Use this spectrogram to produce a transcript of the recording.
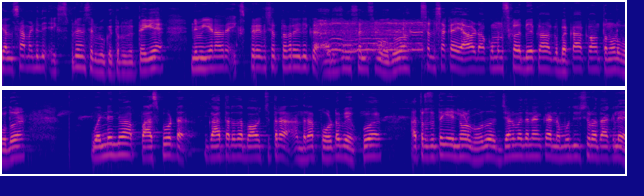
ಕೆಲಸ ಮಾಡಿದ ಎಕ್ಸ್ಪೀರಿಯನ್ಸ್ ಇರಬೇಕು ಇದ್ರ ಜೊತೆಗೆ. ನಿಮ್ಗೆ ಏನಾದರೂ ಎಕ್ಸ್ಪೀರಿಯನ್ಸ್ ಇತ್ತಂದ್ರೆ ಇದಕ್ಕೆ ಅರ್ಜಿ ಸಲ್ಲಿಸ್ಬೋದು. ಸಲ್ಲಿಸೋಕೆ ಯಾವ ಡಾಕ್ಯುಮೆಂಟ್ಸ್ಗಳು ಬೇಕಾಗ ಬೇಕಾಕ ಅಂತ ನೋಡ್ಬೋದು. ಒಂದನೇ ಪಾಸ್ಪೋರ್ಟ್ ಗಾತ್ರದ ಭಾವಚಿತ್ರ ಅಂದ್ರೆ ಫೋಟೋ ಬೇಕು. ಅದ್ರ ಜೊತೆಗೆ ಇಲ್ಲಿ ನೋಡ್ಬೋದು, ಜನ್ಮ ದಿನಾಂಕ ನಮೂದಿಸಿರೋ ದಾಖಲೆ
